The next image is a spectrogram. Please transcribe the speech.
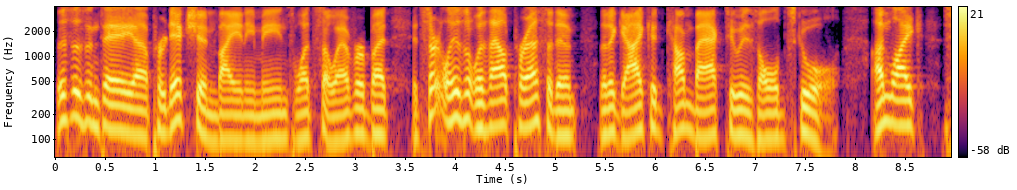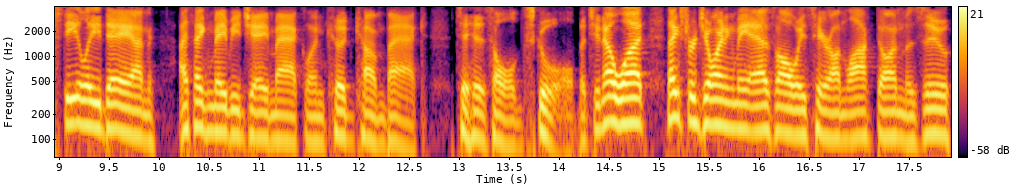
this isn't a uh, prediction by any means whatsoever, but it certainly isn't without precedent that a guy could come back to his old school. Unlike Steely Dan, I think maybe Jay Maclin could come back to his old school. But you know what? Thanks for joining me as always here on Locked On Mizzou.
